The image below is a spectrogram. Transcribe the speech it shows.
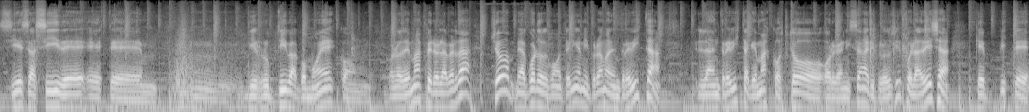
si es así de este, mm, disruptiva como es con, con los demás, pero la verdad, yo me acuerdo que cuando tenía mi programa de entrevista, la entrevista que más costó organizar y producir fue la de ella, que, viste,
